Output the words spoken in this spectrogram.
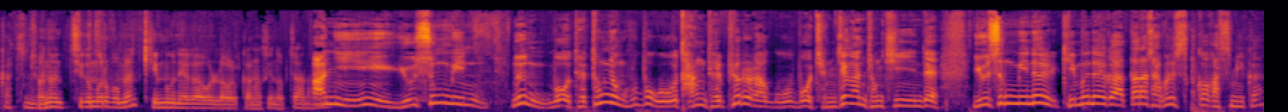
같습니까? 저는 지금으로 보면 김은혜가 올라올 가능성이 높지 않아요. 아니 유승민은 뭐 대통령 후보고 당 대표를 하고 뭐 쟁쟁한 정치인인데 유승민을 김은혜가 따라잡을 것 같습니까?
